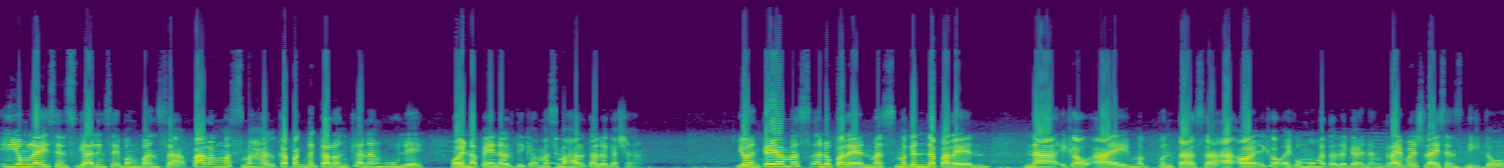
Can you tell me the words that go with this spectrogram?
yung license galing sa ibang bansa, parang mas mahal kapag nagkaroon ka ng huli or na penalty ka, mas mahal talaga siya. Yun, kaya mas ano pa rin, mas maganda pa rin na ikaw ay magpunta sa, ah, or ikaw ay kumuha talaga ng driver's license dito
